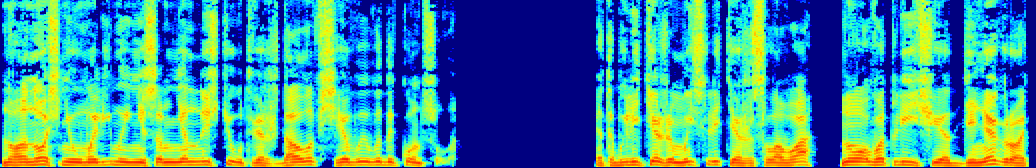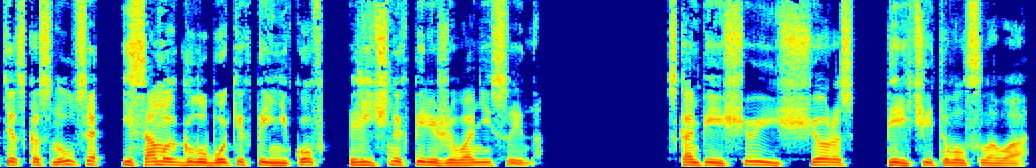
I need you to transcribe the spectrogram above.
но оно с неумолимой несомненностью утверждало все выводы консула. Это были те же мысли, те же слова, но, в отличие от Денегро, отец коснулся и самых глубоких тайников личных переживаний сына. Скампи еще и еще раз перечитывал слова,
